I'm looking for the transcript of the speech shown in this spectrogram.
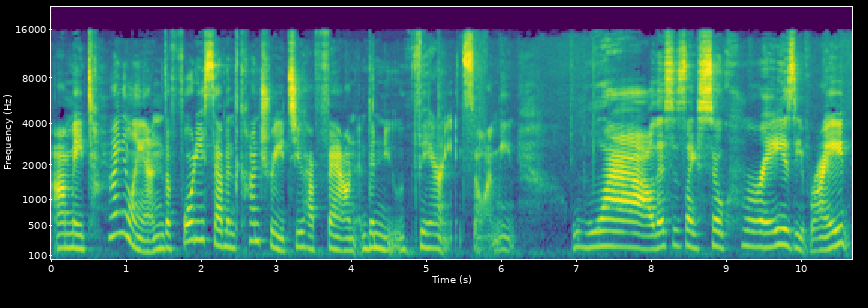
um, made Thailand the 47th country to have found the new variant. So I mean, wow, this is like so crazy, right?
